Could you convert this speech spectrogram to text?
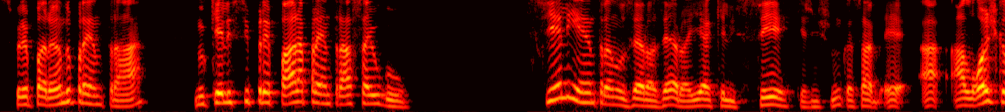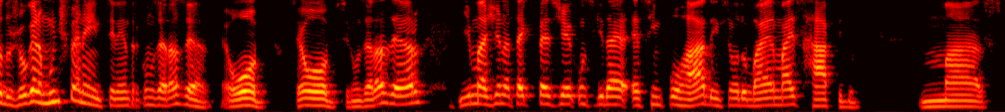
se preparando para entrar, no que ele se prepara para entrar, sai o gol. Se ele entra no 0 a 0 aí é aquele C que a gente nunca sabe. É, a, a lógica do jogo era muito diferente se ele entra com 0 a 0 É óbvio, isso é óbvio. Seria um 0 a 0 E imagina até que o PSG ia conseguir dar essa empurrada em cima do Bayern mais rápido. Mas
